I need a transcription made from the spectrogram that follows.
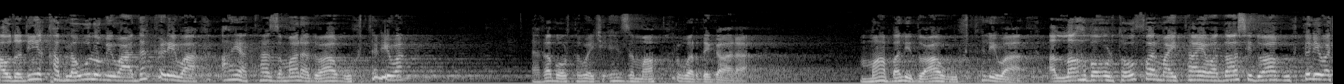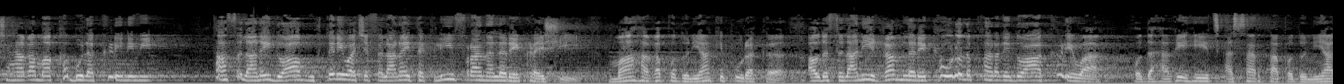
او د دې قبلولو مې وعده کړې وه آیا تا زما نه دعا غوښتلې وه هغه به ورته وایي چې ای زما پروردګاره ما بلې دعا غوښتلې وه الله به ورته وفرمایي تا یوه داسې دعا غوښتلې وه چې هغه ما قبوله کړې نه وي تا فلانۍ دعا غوښتلې وه چې فلانی تکلیف رانه لرې کړی شي ما هغه په دنیا کې پوره که او د فلاني غم لرې کولو لپاره دې دعا کړې وه خو د هغې هیڅ اثر تا په دنیا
